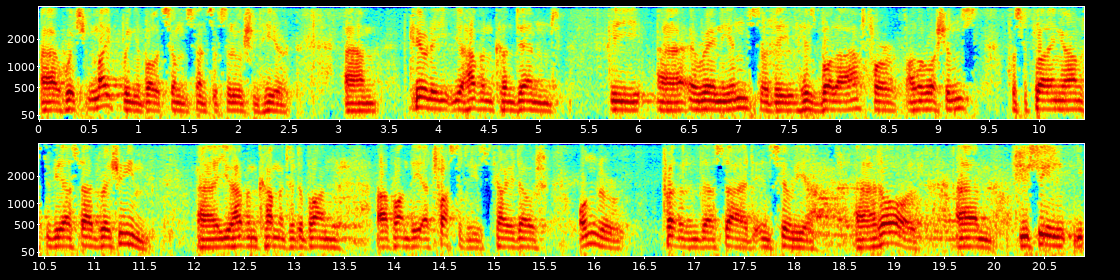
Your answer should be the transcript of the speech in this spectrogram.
uh, which might bring about some sense of solution here. Um, clearly, you haven't condemned the uh, Iranians or the Hezbollah for, or the Russians for supplying arms to the Assad regime. Uh, you haven't commented upon, upon the atrocities carried out under President Assad in Syria uh, at all. Um, you, seem,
